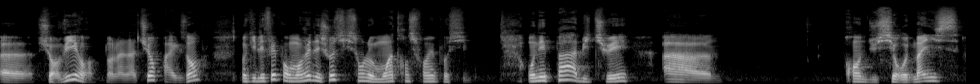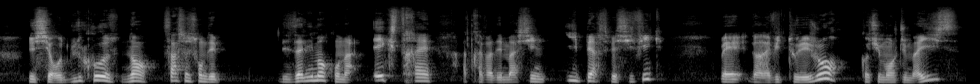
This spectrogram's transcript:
euh, survivre dans la nature, par exemple, donc il est fait pour manger des choses qui sont le moins transformées possible. On n'est pas habitué à prendre du sirop de maïs, du sirop de glucose. Non, ça ce sont des, des aliments qu'on a extraits à travers des machines hyper spécifiques. Mais dans la vie de tous les jours, quand tu manges du maïs,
